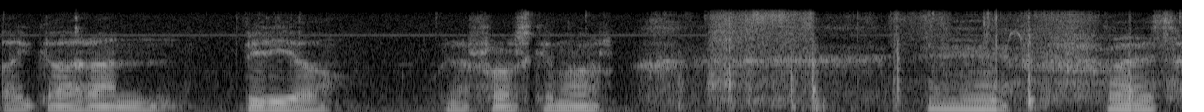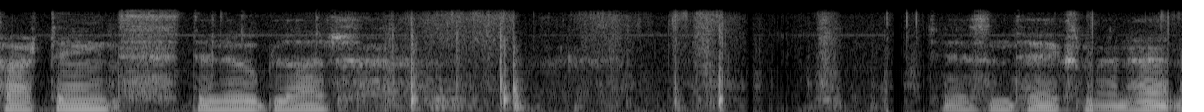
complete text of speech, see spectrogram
I got on video when it first came out. Uh, Friday the 13th, The New Blood. Jason Takes Manhattan.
